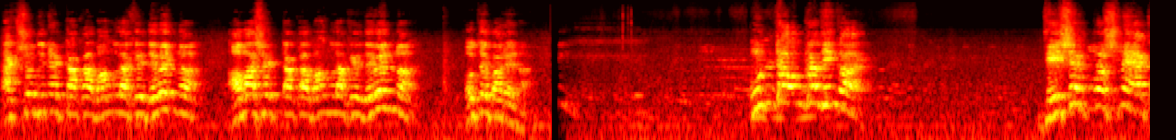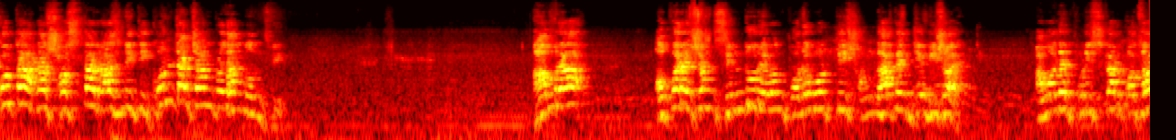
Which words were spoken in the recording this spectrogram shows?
একশো দিনের টাকা বাংলাকে দেবেন না। আবাসের টাকা বাংলাকে দেবেন না। হতে পারে না। কোনটা অগ্রাধিকার? দেশের প্রশ্নে একতা না সস্তার রাজনীতি? কোনটা চান প্রধানমন্ত্রী? আমরা অপারেশন সিন্দুর এবং পরবর্তী সংঘাতের যে বিষয় আমাদের পরিষ্কার কথা,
